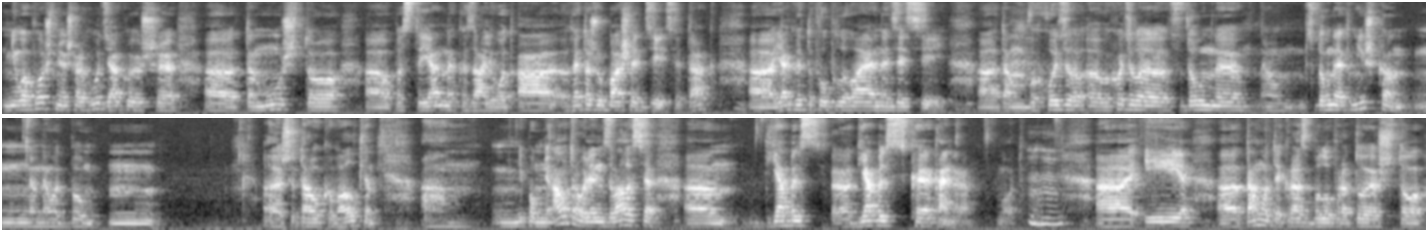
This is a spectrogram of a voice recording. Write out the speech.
не ў апошнюю чаргу дзякуючы э, таму што э, пастаянна казалі вот а гэта ж убачаць дзеці так? А, як гэта паўплывае на дзяцей? А, там выходзіла выходзіла цудоўная цудоўная кніжка нават быў чытаў кавалкі. Не помню аўтара але называлася д'ябальс д'ябальская камера Вот. Mm -hmm. а, і а, там от якраз было про тое, што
